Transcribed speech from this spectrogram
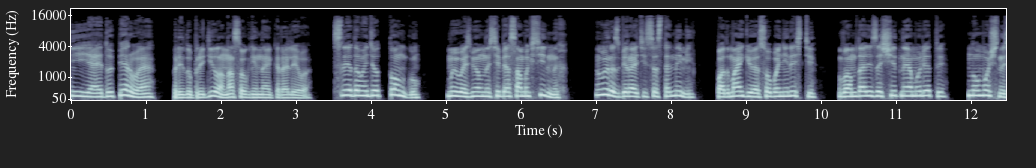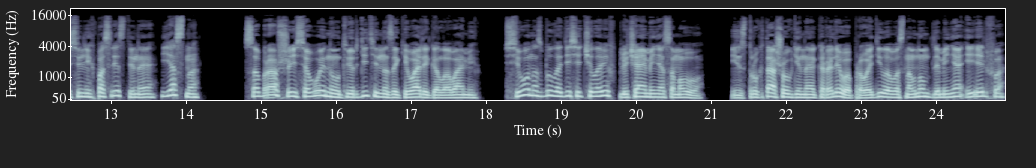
«И я иду первая», — предупредила нас огненная королева. «Следом идет Тонгу. Мы возьмем на себя самых сильных. Вы разбирайтесь с остальными. Под магию особо не лезьте. Вам дали защитные амулеты, но мощность у них посредственная, ясно?» Собравшиеся воины утвердительно закивали головами. Всего нас было десять человек, включая меня самого. Инструктаж «Огненная королева» проводила в основном для меня и эльфа,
